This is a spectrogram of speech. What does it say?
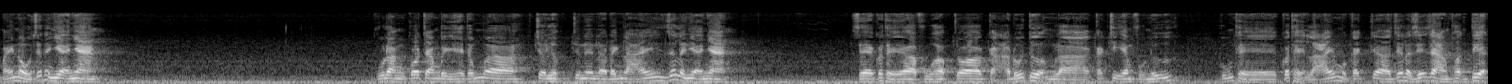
Máy nổ rất là nhẹ nhàng. Vô lăng có trang bị hệ thống trợ lực cho nên là đánh lái rất là nhẹ nhàng. Xe có thể phù hợp cho cả đối tượng là các chị em phụ nữ cũng thể có thể lái một cách à, rất là dễ dàng, thuận tiện.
